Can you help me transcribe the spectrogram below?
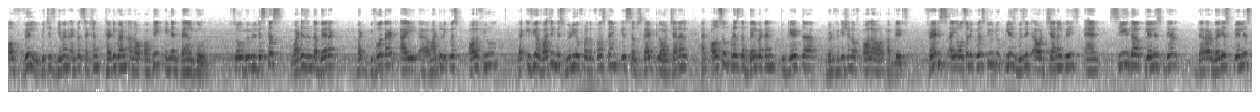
of will which is given under section 31 of the Indian Penal Code. So, we will discuss what is in the Bare Act. But before that, I uh, want to request all of you that if you are watching this video for the first time, please subscribe to our channel and also press the bell button to get the notification of all our updates. Friends, I also request you to please visit our channel page and see the playlist there. There are various playlists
